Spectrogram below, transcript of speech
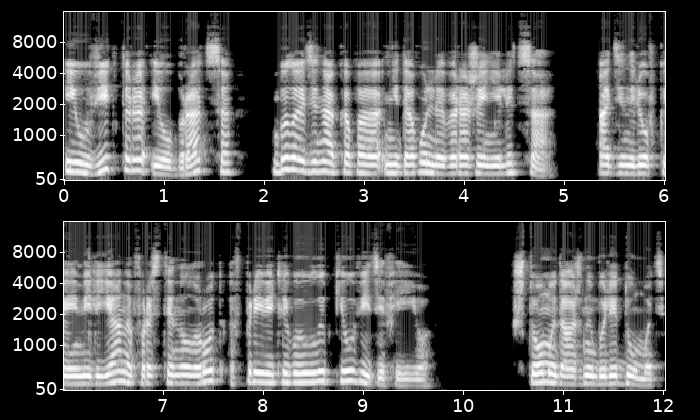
И у Виктора, и у братца было одинаково недовольное выражение лица. Один Левка Емельянов растянул рот в приветливой улыбке, увидев ее. «Что мы должны были думать?»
